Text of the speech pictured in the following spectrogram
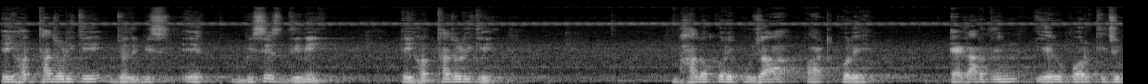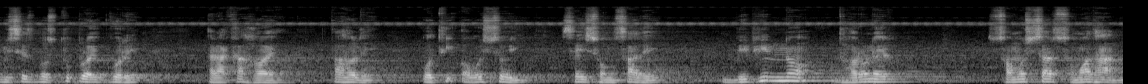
এই হত্যাজড়িকে যদি এক বিশেষ দিনে এই হত্যাজড়িকে ভালো করে পূজা পাঠ করে এগারো দিন এর উপর কিছু বিশেষ বস্তু প্রয়োগ করে রাখা হয়, তাহলে অতি অবশ্যই সেই সংসারে বিভিন্ন ধরনের সমস্যার সমাধান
